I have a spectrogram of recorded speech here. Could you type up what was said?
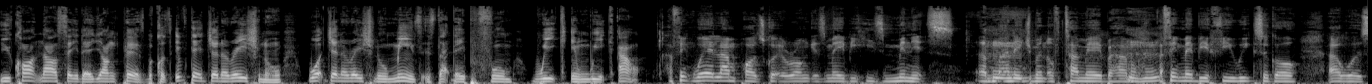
you can't now say they're young players because if they're generational, what generational means is that they perform week in, week out. I think where Lampard's got it wrong is maybe his minutes and hmm. management of Tammy Abraham. Mm-hmm. I think maybe a few weeks ago I was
